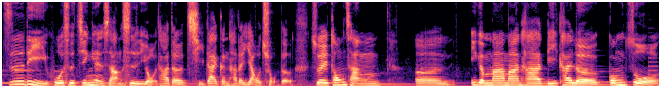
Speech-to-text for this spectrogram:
资历或是经验上是有他的期待跟他的要求的，所以通常，呃，一个妈妈她离开了工作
